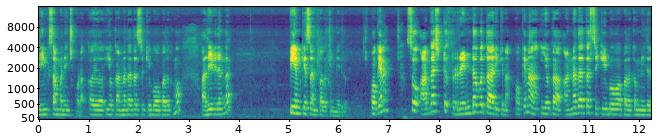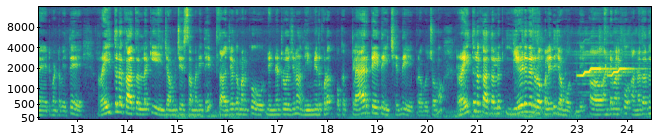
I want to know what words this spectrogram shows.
దీనికి సంబంధించి కూడా. ఈ యొక్క అన్నదాత సుఖీభవ పథకము అదేవిధంగా పిఎం కిసాన్ పథకం నిధులు ఓకేనా? సో ఆగస్టు రెండవ తారీఖున ఓకేనా? ఈ యొక్క అన్నదాత సుఖీభవ పథకం నిధులైనటువంటివి అయితే రైతుల ఖాతాల్లోకి జమ చేస్తామని అయితే తాజాగా మనకు నిన్నటి రోజున దీని మీద కూడా ఒక క్లారిటీ అయితే ఇచ్చింది ప్రభుత్వము. రైతుల ఖాతాల్లోకి ఏడు వేల రూపాయలు అయితే జమ అవుతుంది. అంటే మనకు అన్నదాత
